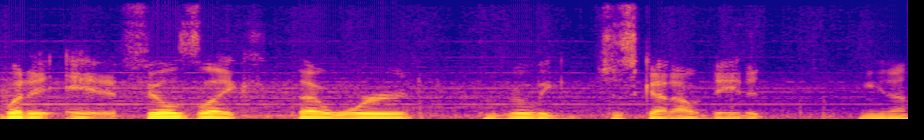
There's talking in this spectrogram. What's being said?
But it it feels like that word really just got outdated, you know.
